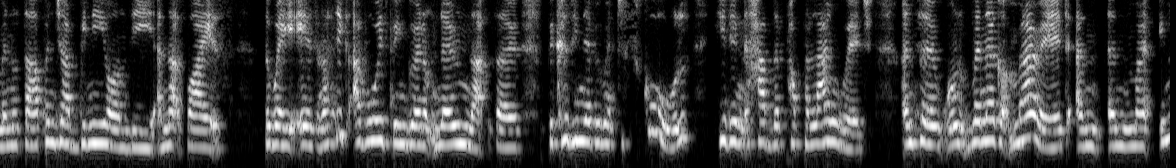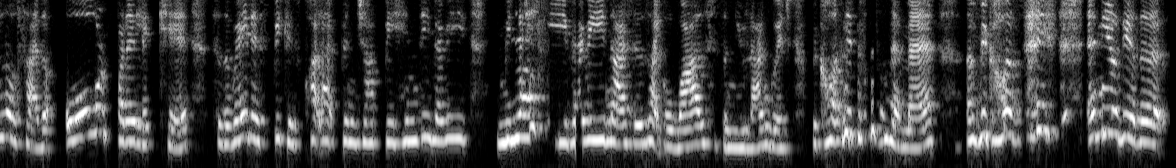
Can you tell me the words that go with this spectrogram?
main ta Punjabi. And that's why it's the way it is. And I think I've always been growing up knowing that. So because he never went to school, he didn't have the proper language. And so when I got married and, and my in-law side are all pade likhe, so the way they speak is quite like Punjabi Hindi, very meaty, very nice. It was like, oh wow, this is a new language. We can't say Meme and we can't say any of the other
